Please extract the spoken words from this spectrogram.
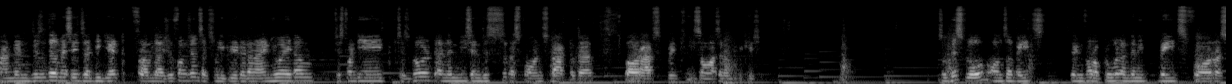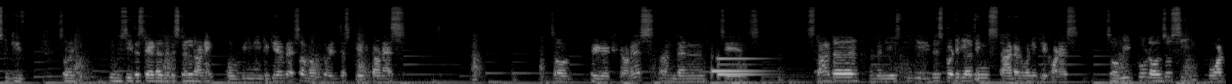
And then this is the message that we get from the Azure function. Successfully created an new item, which is 28, which is good, and then we send this response back to the Power Apps, which we saw as a notification. So this flow also waits send for approval and then it waits for us to give. So you see the status is still running. So we need to give S or. So we'll just click it on S. So we click on S and then say started and then you see this particular thing started when you click on S. So we could also see what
